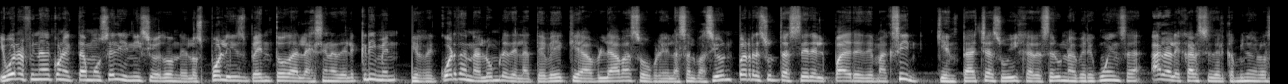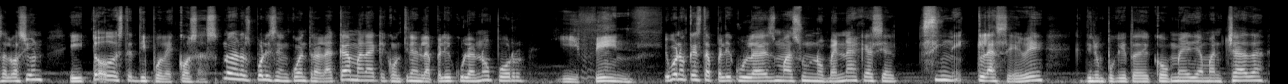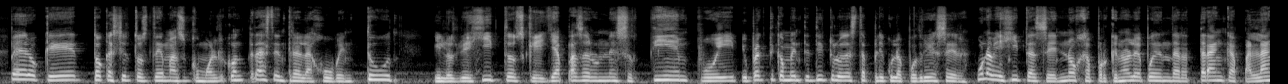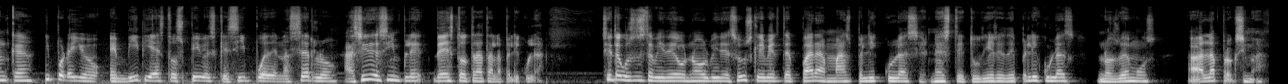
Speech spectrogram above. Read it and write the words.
Y bueno, al final conectamos el inicio donde los polis ven toda la escena del crimen y recuerdan al hombre de la TV que hablaba sobre la salvación, pues resulta ser el padre de Maxine, quien tacha a su hija de ser una vergüenza al alejarse del camino de la salvación y todo este tipo de cosas. Uno de los polis encuentra la cámara que contiene la película no por y fin. Y bueno, que esta película es más un homenaje hacia el cine clase B, que tiene un poquito de comedia manchada, pero que toca ciertos temas como el contraste entre la juventud y los viejitos que ya pasaron ese tiempo y, prácticamente el título de esta película podría ser Una viejita se enoja porque no le pueden dar tranca palanca y por ello envidia a estos pibes que sí pueden hacerlo. Así de simple, de esto trata la película. Si te gustó este video no olvides suscribirte para más películas en este tu diario de películas. Nos vemos a la próxima.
